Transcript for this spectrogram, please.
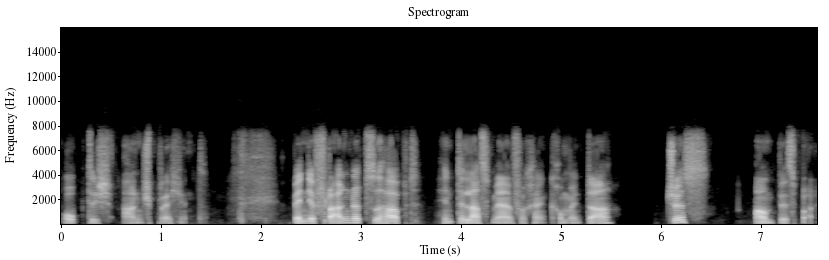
optisch ansprechend. Wenn ihr Fragen dazu habt, hinterlasst mir einfach einen Kommentar Tschüss und bis bald.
